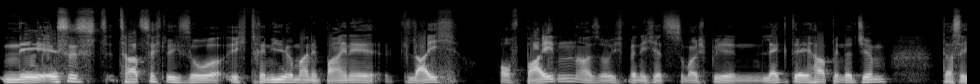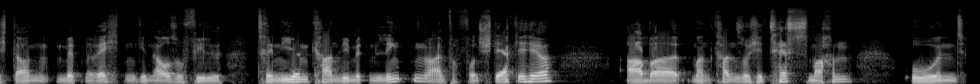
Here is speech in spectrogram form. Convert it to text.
Nee, es ist tatsächlich so, ich trainiere meine Beine gleich auf beiden. Also ich, wenn ich jetzt zum Beispiel einen Leg Day habe in der Gym, dass ich dann mit dem rechten genauso viel trainieren kann wie mit dem linken, einfach von Stärke her aber man kann solche Tests machen und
